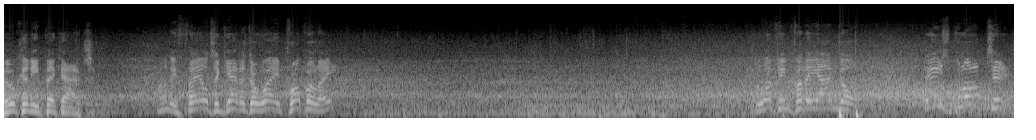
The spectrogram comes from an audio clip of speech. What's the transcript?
Who can he pick out? Well, he failed to get it away properly. Looking for the angle. He's blocked it.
